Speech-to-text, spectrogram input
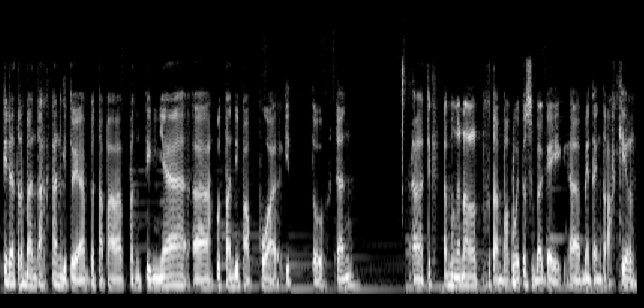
tidak terbantahkan gitu ya betapa pentingnya uh, hutan di Papua gitu. Dan uh, kita mengenal hutan Papua itu sebagai uh, benteng terakhir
